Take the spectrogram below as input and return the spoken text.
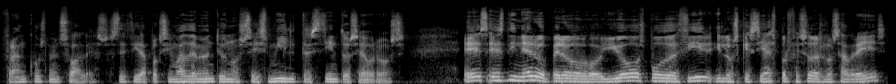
francos mensuales, es decir, aproximadamente unos 6.300 euros. Es, es, dinero, pero yo os puedo decir, y los que seáis profesores lo sabréis,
